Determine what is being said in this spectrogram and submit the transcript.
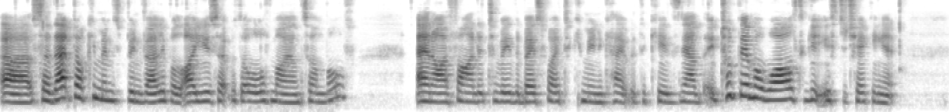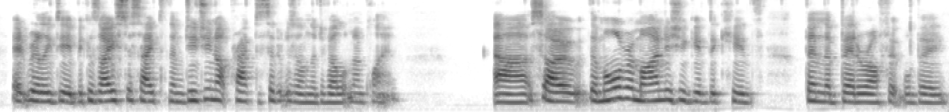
Uh, so that document has been valuable. I use that with all of my ensembles, and I find it to be the best way to communicate with the kids. Now, it took them a while to get used to checking it. It really did, because I used to say to them, Did you not practice it? It was on the development plan. Uh, so the more reminders you give the kids, then the better off it will be.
